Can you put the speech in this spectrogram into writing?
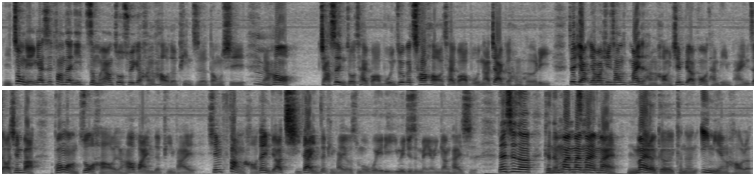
你重点应该是放在你怎么样做出一个很好的品质的东西，然后。假设你做菜瓜布，你做个超好的菜瓜布，然后价格很合理，在亚亚马逊上卖的很好，你先不要跟我谈品牌，你只要先把官网做好，然后把你的品牌先放好，但你不要期待你这品牌有什么威力，因为就是没有，你刚开始。但是呢，可能卖卖卖卖，你卖了个可能一年好了，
